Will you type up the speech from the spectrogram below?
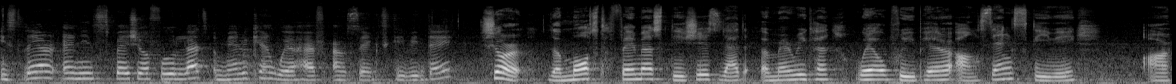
is there any special food that American will have on Thanksgiving Day? Sure, the most famous dishes that Americans will prepare on Thanksgiving are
